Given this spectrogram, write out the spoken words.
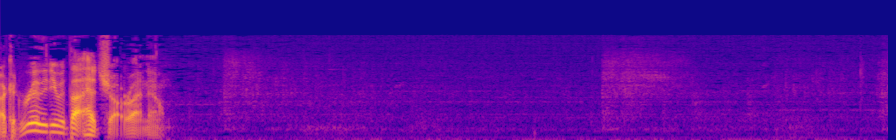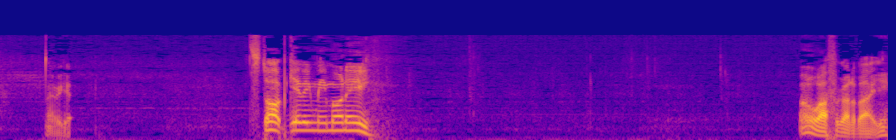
I could really do with that headshot right now. There we go. Stop giving me money! Oh, I forgot about you.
